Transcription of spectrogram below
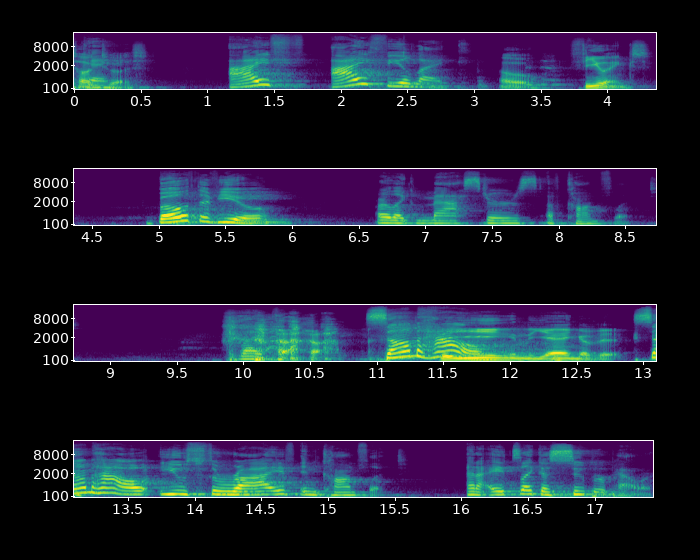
Talk okay. to us. I, f- I feel like. Oh, feelings. Both of you are like masters of conflict. Like somehow. the yin and the yang of it. somehow you thrive in conflict. And it's like a superpower.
